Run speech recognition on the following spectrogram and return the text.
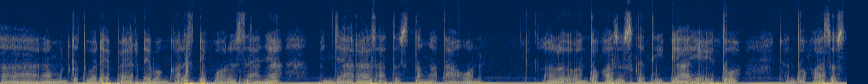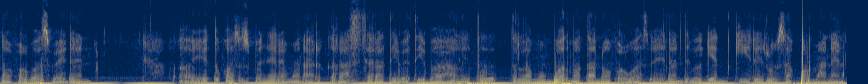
uh, namun ketua DPRD Bengkalis difonis hanya penjara satu setengah tahun. Lalu untuk kasus ketiga yaitu contoh kasus novel Baswedan kasus penyiraman air keras secara tiba-tiba. Hal itu telah membuat mata novel Baswedan di bagian kiri rusak permanen.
